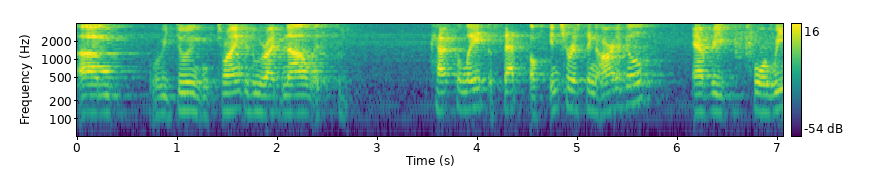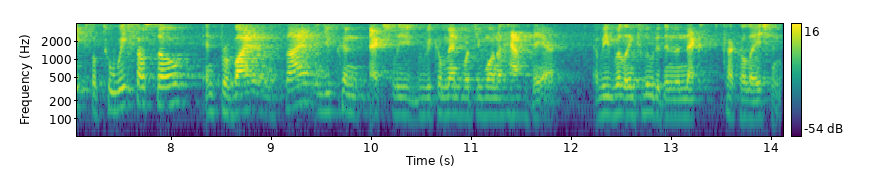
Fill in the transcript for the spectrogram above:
Um, what we're doing, trying to do right now is to calculate a set of interesting articles every four weeks or two weeks or so and provide it on the site and you can actually recommend what you want to have there. And we will include it in the next calculation.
